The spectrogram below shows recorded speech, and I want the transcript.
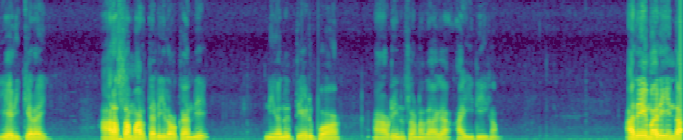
ஏரிக்கரை அரச மரத்தடியில் உட்காந்து நீ வந்து தேடுப்போ அப்படின்னு சொன்னதாக ஐதீகம். அதே மாதிரி இந்த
